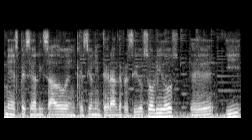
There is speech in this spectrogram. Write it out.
me he especializado en gestión integral de residuos sólidos eh, y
